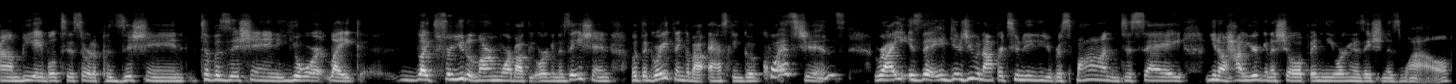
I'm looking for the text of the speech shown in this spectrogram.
um, be able to sort of position to position your like like for you to learn more about the organization. But the great thing about asking good questions, right, is that it gives you an opportunity to respond to say, you know, how you're going to show up in the organization as well.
